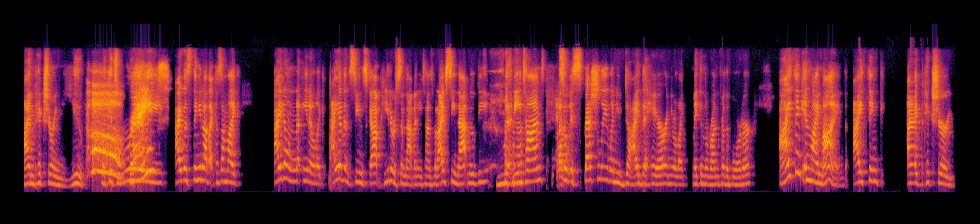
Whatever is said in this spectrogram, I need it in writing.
I'm picturing you. Like it's really, Right? I was thinking about that because I'm like, I don't know, you know, like I haven't seen Scott Peterson that many times, but I've seen that movie many mm-hmm. times. Yeah. So, especially when you dyed the hair and you're like making the run for the border, I think in my mind, I think I picture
